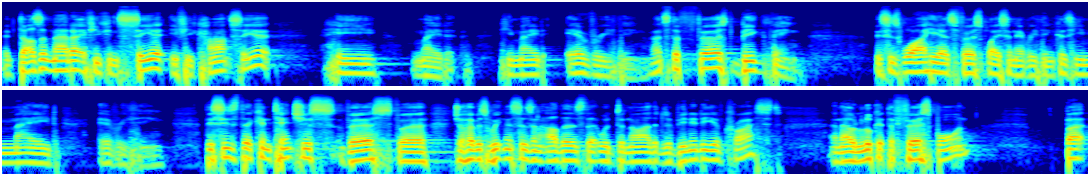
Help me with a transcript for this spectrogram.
It doesn't matter if you can see it, if you can't see it, he made it. He made everything. That's the first big thing. This is why he has first place in everything, because he made everything. This is the contentious verse for Jehovah's Witnesses and others that would deny the divinity of Christ, and they would look at the firstborn. But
